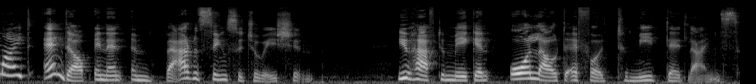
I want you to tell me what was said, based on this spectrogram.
might end up in an embarrassing situation you have to make an all out effort to meet deadlines.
